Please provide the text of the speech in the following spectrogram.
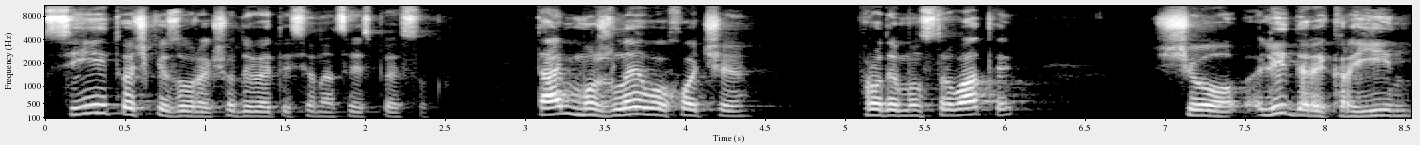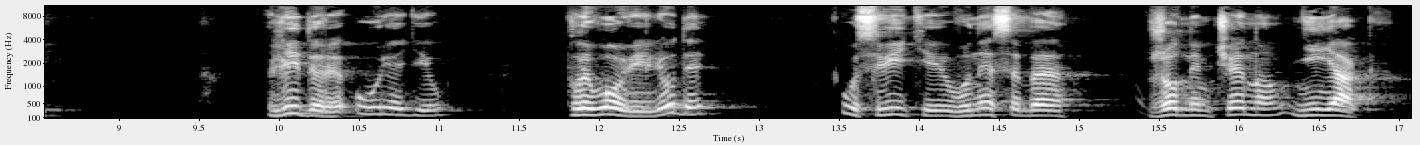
з цієї точки зору, якщо дивитися на цей список, Time, можливо, хоче продемонструвати, що лідери країн, лідери урядів, впливові люди у світі, вони себе жодним чином ніяк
